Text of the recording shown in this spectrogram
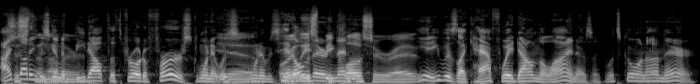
I thought he was going to beat out the throw to first when it was Yeah. when it was or hit at over least there. be and then, closer, right? Yeah, he was like halfway down the line. I was like, "What's going on there?"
